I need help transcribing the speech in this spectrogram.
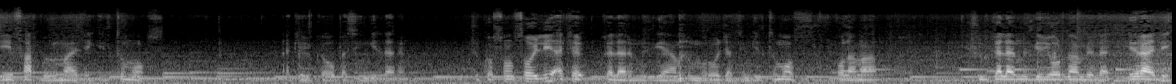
befarq bo'lmaylik iltimos. Aka uka opa singillarim shu kosonsoyli aka ukalarimizga ham bu murojaatim iltimos. Qolaman shu ukalarimizga yordam beraylik.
